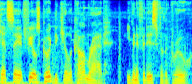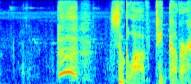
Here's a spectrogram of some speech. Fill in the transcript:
Can't say it feels good to kill a comrade, even if it is for the Gru. Sokolov, take cover.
